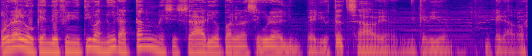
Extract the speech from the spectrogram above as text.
por algo que en definitiva no era tan necesario para la seguridad del imperio. Usted sabe, mi querido emperador.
